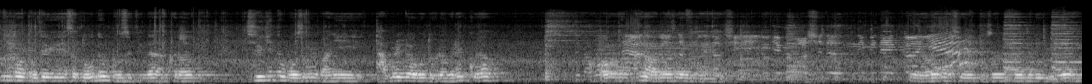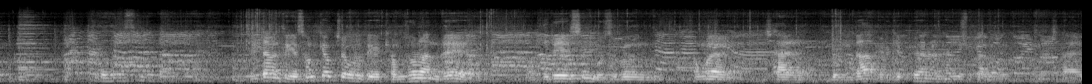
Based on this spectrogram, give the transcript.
좀 더 무대 위에서 노는 모습이나 그런 즐기는 모습을 많이 담으려고 노력을 했고요. 어, 그 안에서 이제 또 여러 가지 모습을 보여드리기 위해 노력을 했습니다. 일단은 되게 성격적으로 되게 겸손한데 어, 무대에 쓴 모습은 정말 잘 논다 이렇게 표현을 하고 싶어요. 잘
